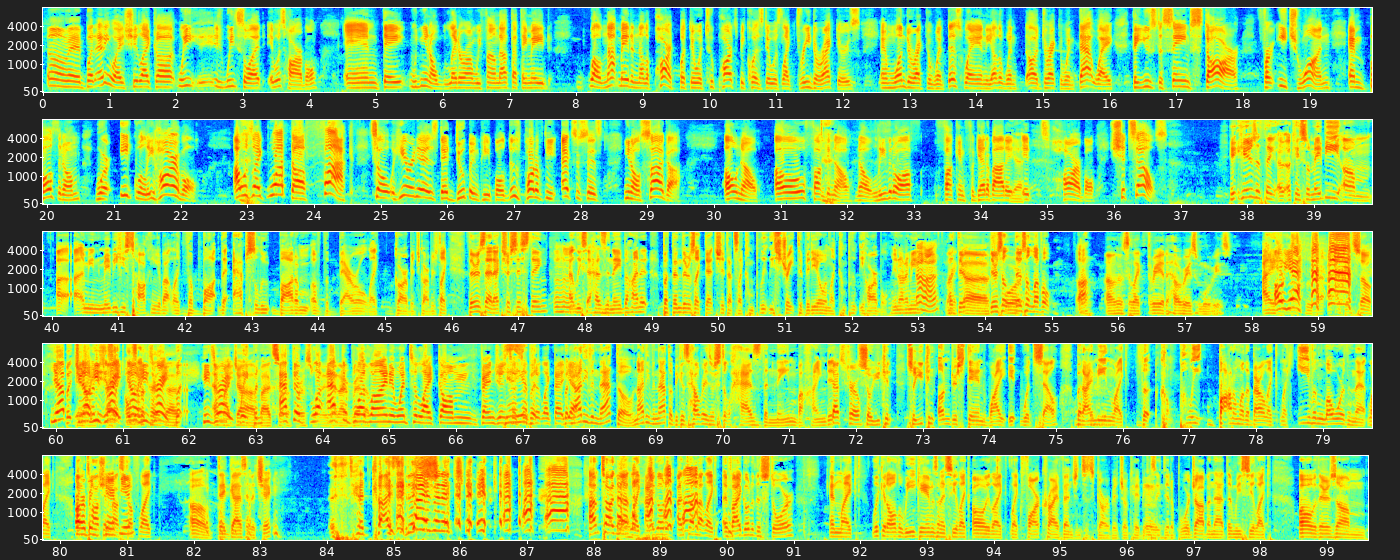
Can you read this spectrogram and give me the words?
Oh man, but anyway, she like uh we we saw it. It was horrible, and they you know later on we found out that they made well not made another part, but there were two parts because there was like three directors, and one director went this way and the other one uh, director went that way. They used the same star for each one, and both of them were equally horrible. I was like, what the fuck? So here it is, they're duping people. This is part of the Exorcist, you know, saga. Oh no. Oh fucking no. No, leave it off. Fucking forget about it. Yeah. It's horrible. Shit sells. Here- Here's the thing. uh, Okay, so maybe um, I mean, maybe he's talking about like the bot, the absolute bottom of the barrel, like garbage, garbage. Like there's that Exorcist thing. Mm-hmm. At least it has the name behind it. But then there's like that shit that's like completely straight to video and like completely horrible. You know what I mean? Uh-huh. Like, Like, there, uh, there's a there's a level. Uh, I was gonna say like three of the Hellraiser movies. I Oh, yeah. I so. Yep. But you no, know, he's right. like- no, he's right. but he's right. job, Wait, but I saw the after Blo- and after I read up on Bloodline it. and went to like um Vengeance Yeah, or yeah, some but, shit like that. but yeah. not even that though. Not even that though, because Hellraiser still has the name behind it. That's true. So you can so you can understand why it would sell. But I Mm-hmm. mean, like the complete bottom of the barrel, like like even lower than that. Like I'm talking Champion? about stuff like Oh, dead guys and a chick. Dead guys. in a Guys sh- in a chick. I'm talking about like I go to. I'm talking about like if I go to the store and like look at all the Wii games and I see like oh like like Far Cry Vengeance is garbage okay because they did a poor job on that. Then we see like oh there's um.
